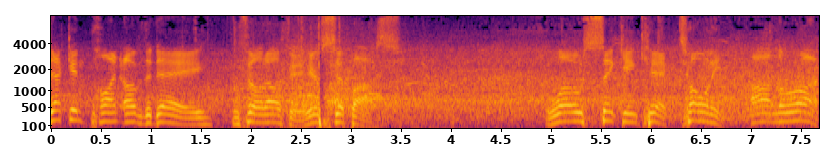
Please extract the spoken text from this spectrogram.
Second punt of the day for Philadelphia. Here's Siposs. Low sinking kick. Toney on the run.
